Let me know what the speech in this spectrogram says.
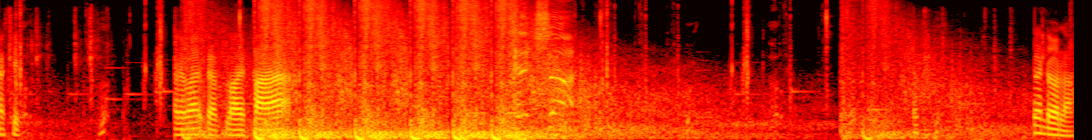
ห้าสิบอะไรว่าแบบลอยฟ้า Headshot. เพื่อนโดนเหรอ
